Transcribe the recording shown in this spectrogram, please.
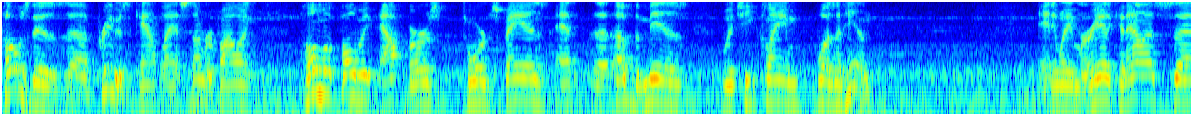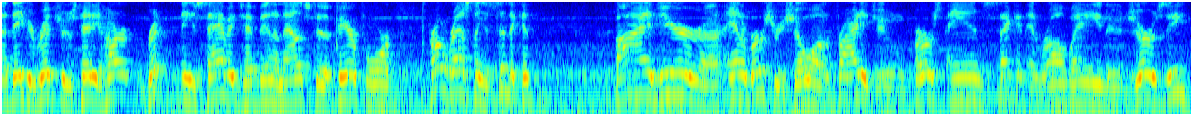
closed his uh, previous account last summer following homophobic outbursts towards fans at of the Miz, which he claimed wasn't him. Anyway, Maria Kanellis, uh, Davey Richards, Teddy Hart, Brittany Savage have been announced to appear for Pro Wrestling Syndicate five-year uh, anniversary show on Friday, June 1st and 2nd in Rahway, New Jersey.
